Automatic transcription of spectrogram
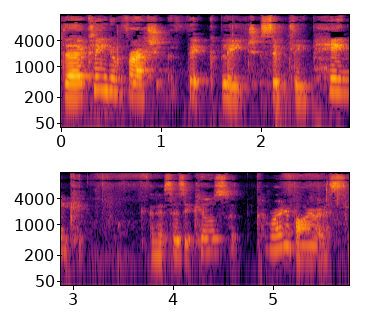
The Clean and Fresh Thick Bleach Simply Pink, and it says it kills coronavirus.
